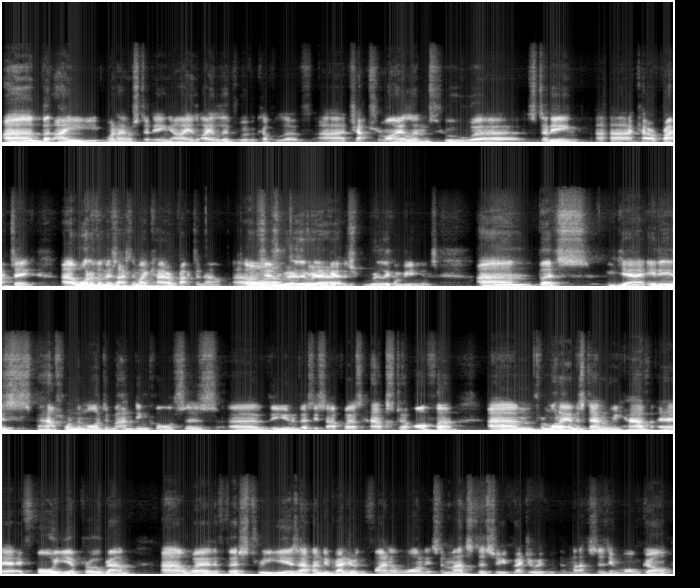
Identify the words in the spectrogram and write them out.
Um, but I, when I was studying, I, I lived with a couple of uh, chaps from Ireland who were studying uh, chiropractic. Uh, one of them is actually my chiropractor now, uh, Oh, which is really really Yeah. good. It's really convenient. Um, but yeah, it is perhaps one of the more demanding courses uh, the University of South Wales has to offer. Um, from what I understand, we have a, a four-year program uh, where the first three years are undergraduate, the final one is a master's, so you graduate with the master's in one go.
